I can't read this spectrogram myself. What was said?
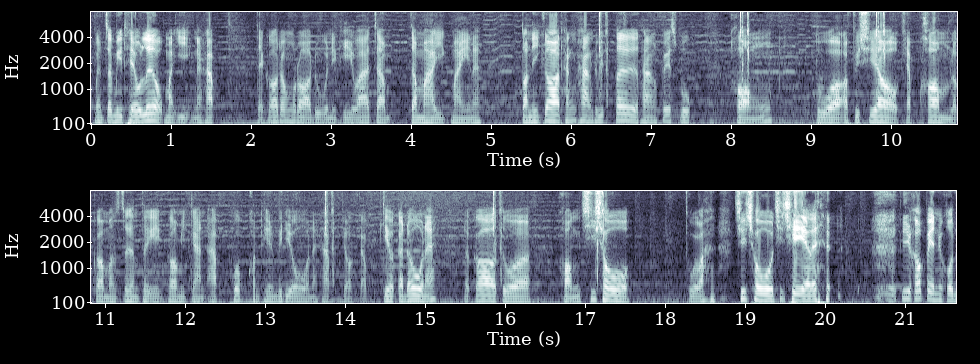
เหมือนจะมีเทลเลอร์ออกมาอีกนะครับ แต่ก็ต้องรอดูกันอีกทีว่าจะจะมาอีกไหมนะ ตอนนี้ก็ทั้งทาง Twitter ทาง Facebook ของตัว Official Capcom แล้วก็ Monster Hunter เองก็มีการอัพพวกคอนเทนต์วิดีโอนะครับ เกี่ยวกับเกียวกาโดนะ แล้วก็ตัวของชิโชถูกว่าชิโชชิเชอะไรที่เขาเป็นคน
